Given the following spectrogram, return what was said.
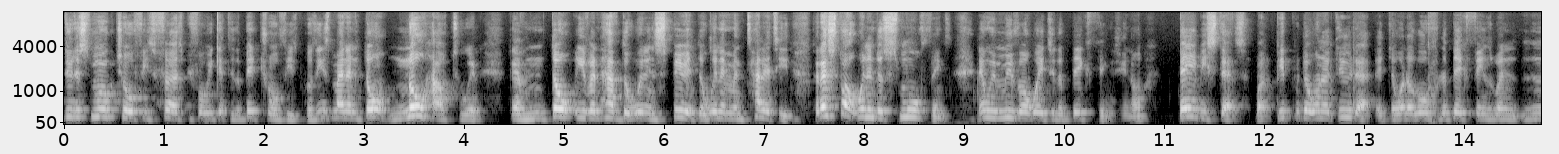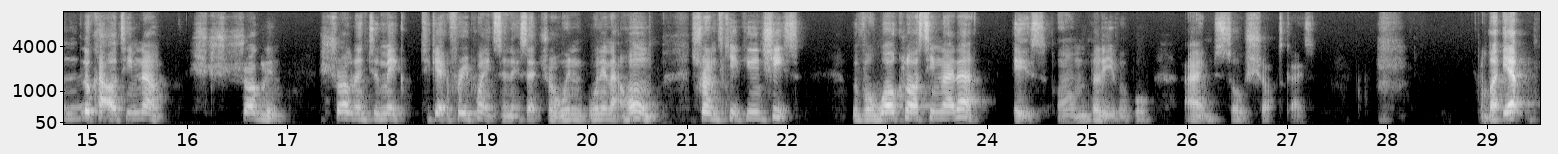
do the smoke trophies first before we get to the big trophies because these men don't know how to win. They don't even have the winning spirit, the winning mentality. So let's start winning the small things. Then we move our way to the big things, you know, baby steps. But people don't want to do that. They don't want to go for the big things. When look at our team now, struggling, struggling to make to get three points and etc. Win, winning at home, struggling to keep clean sheets with a world class team like that is unbelievable. I'm so shocked, guys. But yep,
